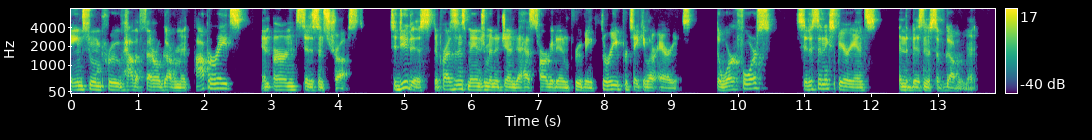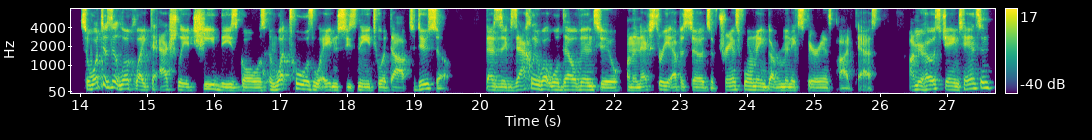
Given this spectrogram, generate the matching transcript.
aims to improve how the federal government operates and earn citizens' trust. To do this, the president's management agenda has targeted improving three particular areas the workforce, citizen experience, and the business of government. So, what does it look like to actually achieve these goals, and what tools will agencies need to adopt to do so? That is exactly what we'll delve into on the next three episodes of Transforming Government Experience podcast. I'm your host, James Hanson,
